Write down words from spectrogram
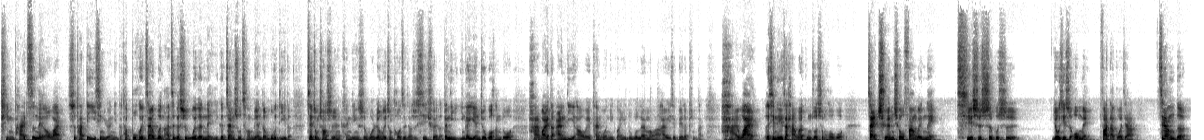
品牌自内而外，是他第一性原理的，他不会再问啊，这个是为了哪一个战术层面的目的的，这种创始人肯定是我认为从投资角是稀缺的。但你应该研究过很多海外的案例哈，我也看过你关于 Lululemon 啊，还有一些别的品牌，海外，而且你也在海外工作生活过，在全球范围内，其实是不是，尤其是欧美发达国家。这样的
